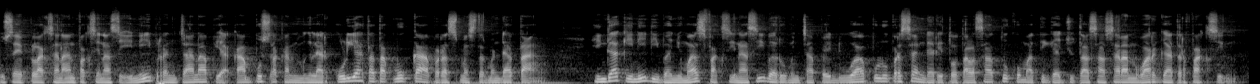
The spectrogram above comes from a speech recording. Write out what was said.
Usai pelaksanaan vaksinasi ini, berencana pihak kampus akan menggelar kuliah tatap muka pada semester mendatang. Hingga kini di Banyumas vaksinasi baru mencapai 20% dari total 1,3 juta sasaran warga tervaksin.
